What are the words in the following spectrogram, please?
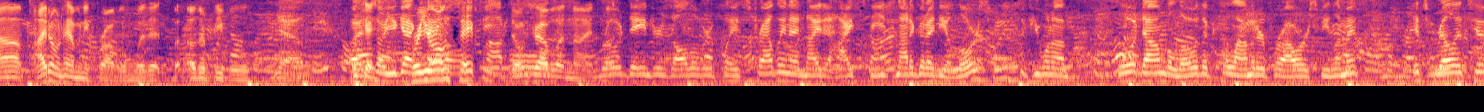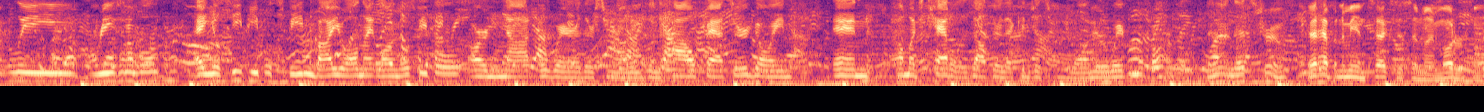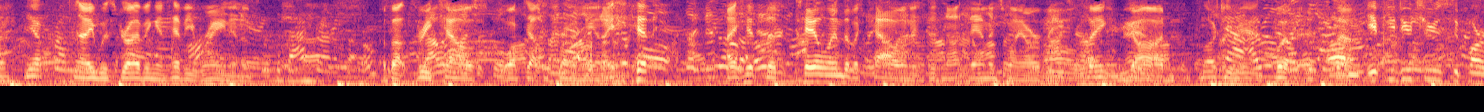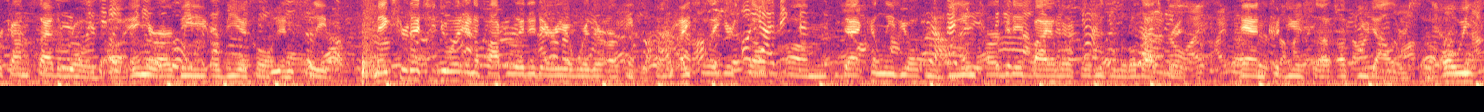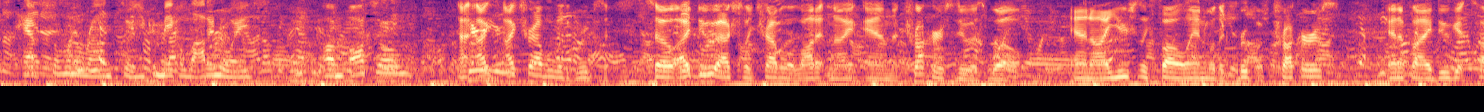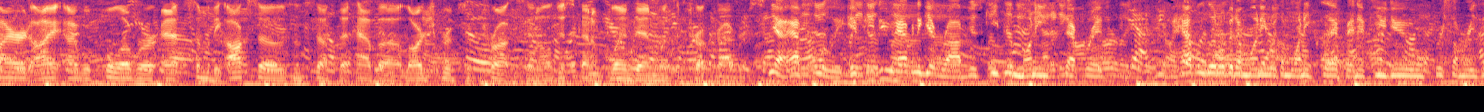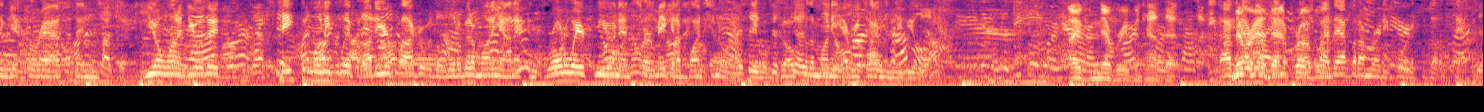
at night, guys. uh, I don't have any problem with it, but other people Yeah. Okay, Uh, so you got for your own safety, don't travel at night. Road dangers all over the place. Traveling at night at high speeds not a good idea. Lower speeds, if you want to slow it down below the kilometer per hour speed limit, it's relatively reasonable. And you'll see people speeding by you all night long. Those people are not aware of their surroundings and how fast they're going, and how much cattle is out there that can just wander away from the farm. Yeah, that's true. That happened to me in Texas in my motorhome. Yep. I was driving in heavy rain, and a, about three cows walked out in front of me, and I hit I hit the tail end of a cow, and it did not damage my RV. Thank God. Lucky man. But it's, Um, if you do choose to park on the side of the road uh, in your RV or vehicle and sleep, make sure that you do it in a populated area where there are people. Don't isolate yourself. Um, that can leave you open to being targeted by a local who's a little desperate and could use a, a few dollars. Uh, always have someone around so you can make a lot of noise. Um, also, I, I, I travel with groups, so I do actually travel a lot at night, and the truckers do as well. And I usually fall in with a group of truckers, and if I do get tired, I, I will pull over at some of the OXXOs and stuff that have uh, large groups of trucks, and I'll just kind of blend in with the truck drivers. Yeah, absolutely. If you do happen to get robbed, just keep your money separate. Have a little bit of money with a money clip, and if you do, for some reason, get harassed and you don't want to deal with it, take the money clip out of your pocket with a little bit of money on it and throw it away from you, and then start making a bunch of noise. They will go for the money every time and leave you alone. I've never even had that. I've never, never had that approached by problem. that, but I'm ready for it if it does happen.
